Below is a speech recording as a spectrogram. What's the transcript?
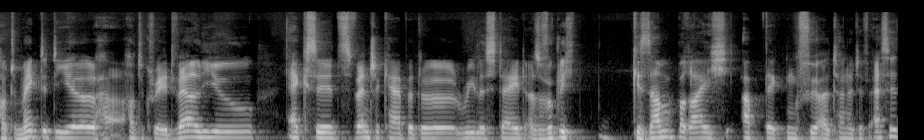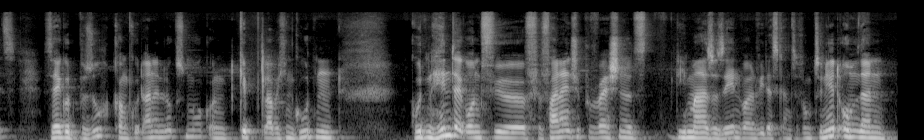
How to make the deal, How to create value, Exits, Venture Capital, Real Estate, also wirklich Gesamtbereich abdecken für Alternative Assets. Sehr gut besucht, kommt gut an in Luxemburg und gibt, glaube ich, einen guten, guten Hintergrund für, für Financial Professionals, die mal so sehen wollen, wie das Ganze funktioniert, um dann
